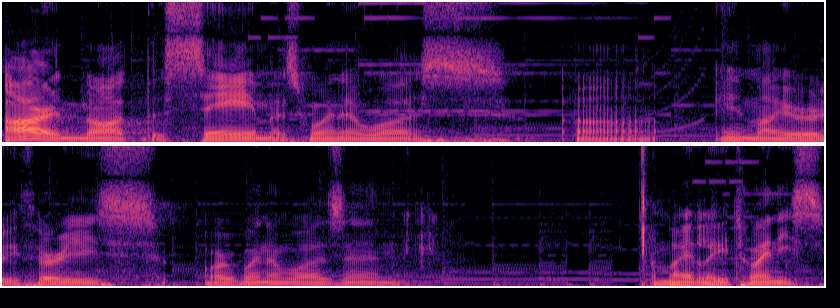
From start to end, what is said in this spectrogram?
are not the same as when I was uh, in my early 30s or when I was in my late 20s.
